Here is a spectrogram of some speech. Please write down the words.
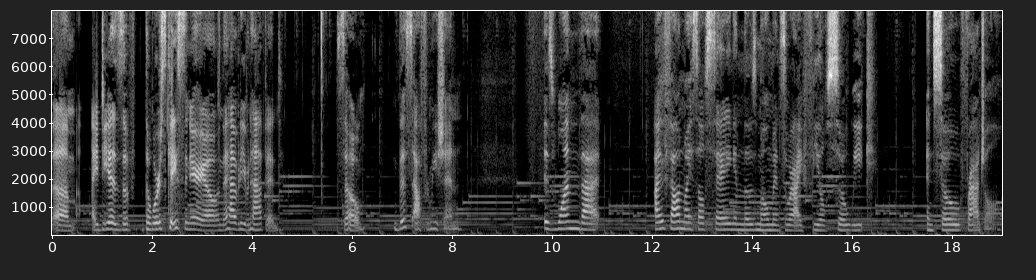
um, ideas of the worst case scenario and they haven't even happened. So, this affirmation is one that I've found myself saying in those moments where I feel so weak and so fragile.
